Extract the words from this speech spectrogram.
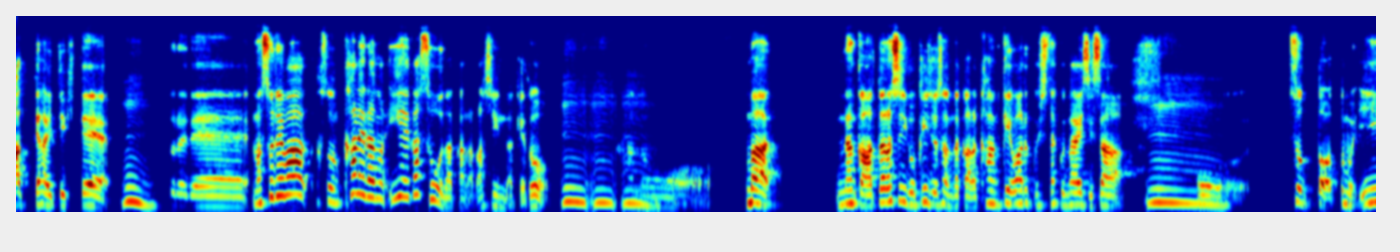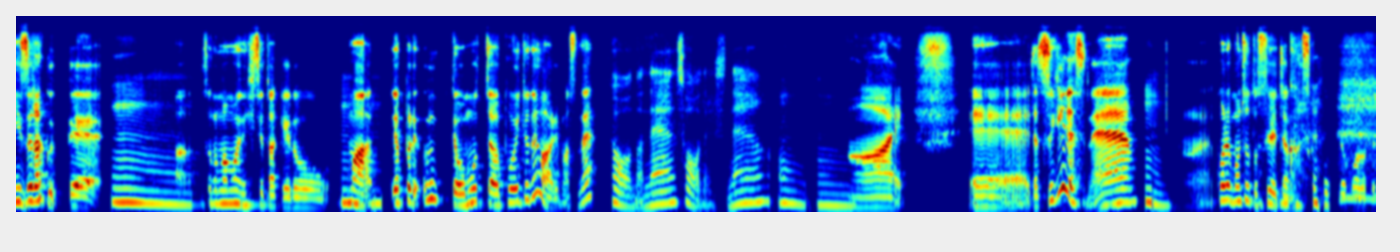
ーって入ってきてうん。それでまあそれはその彼らの家がそうだかららしいんだけど、うんうんうん。あのまあなんか新しいご近所さんだから関係悪くしたくないしさ、うんこうちょっととも言いづらくって、うんあそのままにしてたけど、うんまあやっぱりうんって思っちゃうポイントではありますね。そうだねそうですねうんうんはーい。えー、じゃあ次ですね。うんうんこれもちょっとすえちゃんの突っ込みどころです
